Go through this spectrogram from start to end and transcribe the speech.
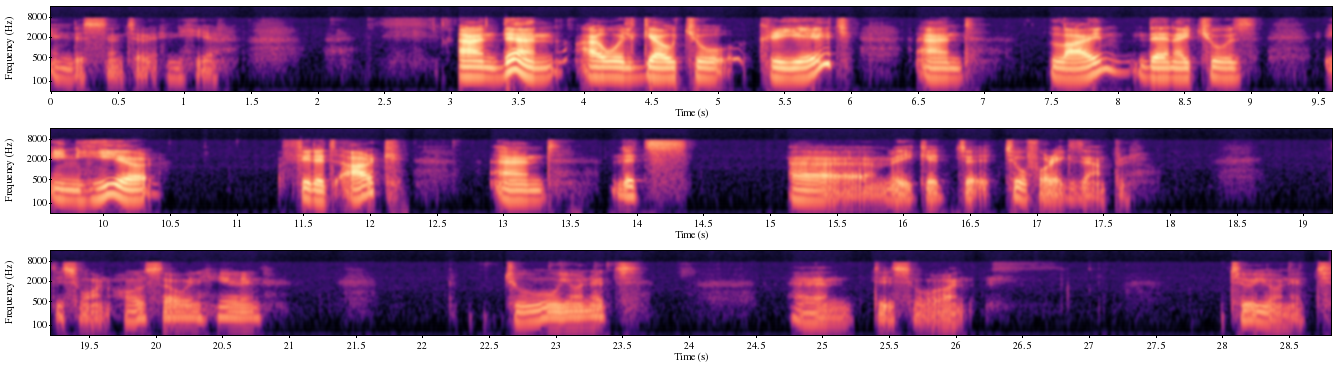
in the center in here and then I will go to create and line. Then I choose in here fillet arc and let's uh, make it uh, two for example. This one also in here in two units and this one two unit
